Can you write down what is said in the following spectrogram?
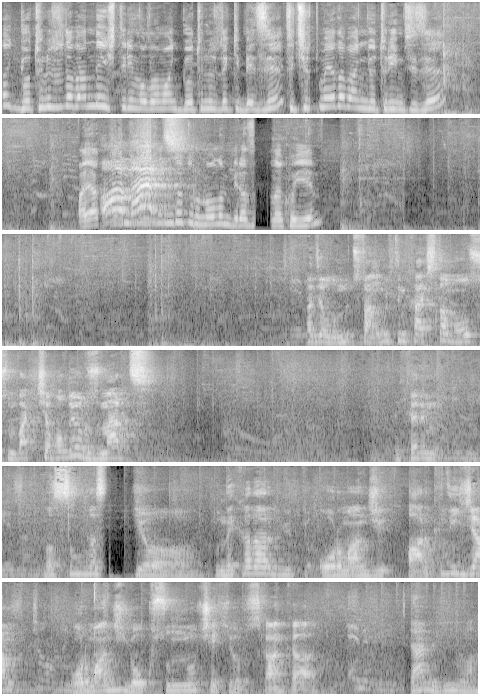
a- götünüzü de ben değiştireyim o zaman götünüzdeki bezi. Sıçırtmaya da ben götüreyim sizi. Aa, Ayaklarınızın Mert! üzerinde durun oğlum biraz ana koyayım. Hadi oğlum lütfen ultim kaçta mı olsun bak çabalıyoruz Mert. Hekarim nasıl da s***yo. Bu ne kadar büyük bir ormancı farkı diyeceğim. Ormancı yoksunluğu çekiyoruz kanka. Yani bilmiyorum.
